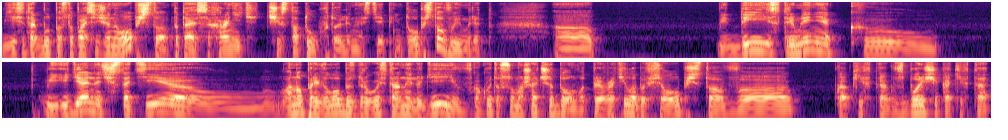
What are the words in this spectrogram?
если так будут поступать священное общество, пытаясь сохранить чистоту в той или иной степени, то общество вымрет. А, да и стремление к идеальной чистоте э, оно привело бы, с другой стороны, людей в какой-то сумасшедший дом. Вот превратило бы все общество в каких как в сборище каких-то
